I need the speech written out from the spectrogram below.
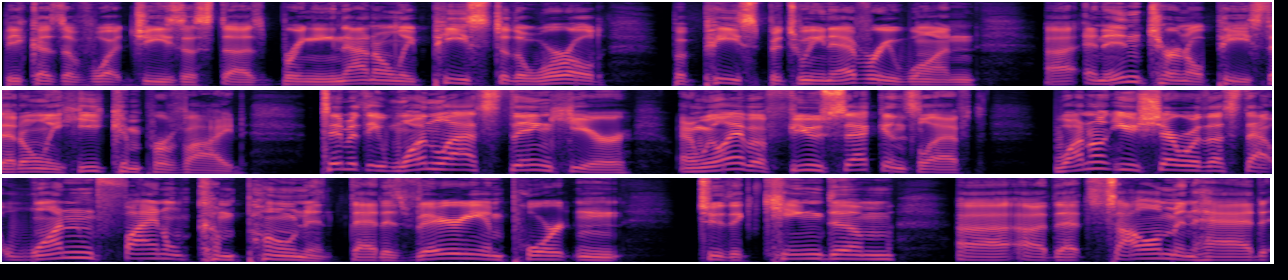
because of what Jesus does, bringing not only peace to the world, but peace between everyone, uh, an internal peace that only He can provide. Timothy, one last thing here, and we only have a few seconds left. Why don't you share with us that one final component that is very important to the kingdom uh, uh, that Solomon had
